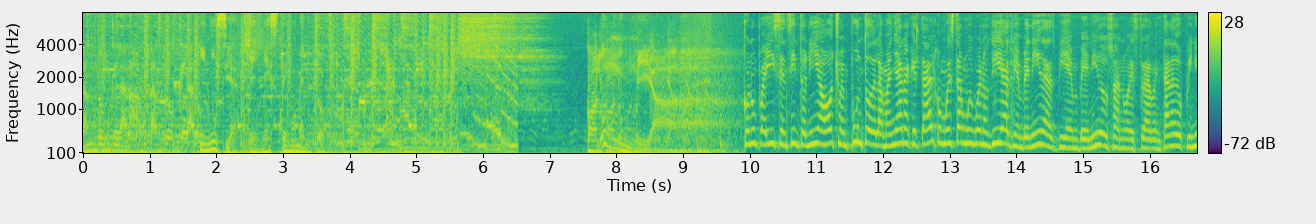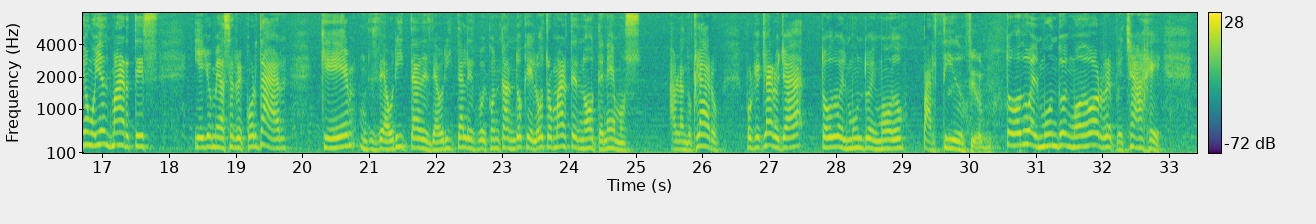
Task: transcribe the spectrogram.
Hablando claro, hablando claro. Inicia en este momento. Colombia. Con un país en sintonía, 8 en punto de la mañana. ¿Qué tal? ¿Cómo están? Muy buenos días, bienvenidas, bienvenidos a nuestra ventana de opinión. Hoy es martes y ello me hace recordar que desde ahorita, desde ahorita les voy contando que el otro martes no tenemos, hablando claro, porque claro, ya todo el mundo en modo partido, todo el mundo en modo repechaje,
